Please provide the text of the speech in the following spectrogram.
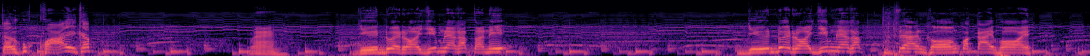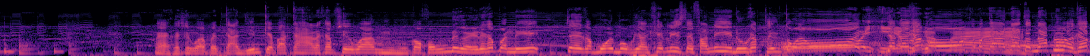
เจอฮุกขวาอีกครับแม่ ยืนด้วยรอยยิ้มแล้วครับตอนนี้ ยืนด้วยรอยยิ้มแล้วครับทางด้านของประกายพลอยแหมก็เชื่อว่าเป็นการยิ้มเก็บอาการนะครับเชื่อว่าอืมก็คงเหนื่อยนะครับวันนี้เจอกับมวยบุกอย่างเคลลี่สเตฟานีดูครับถึงตัวโอ้โอ้ยยเอียงยังไงครับเลยครับโอ้แม่กรรมการน่าจะนับหรือเปล่าครับ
